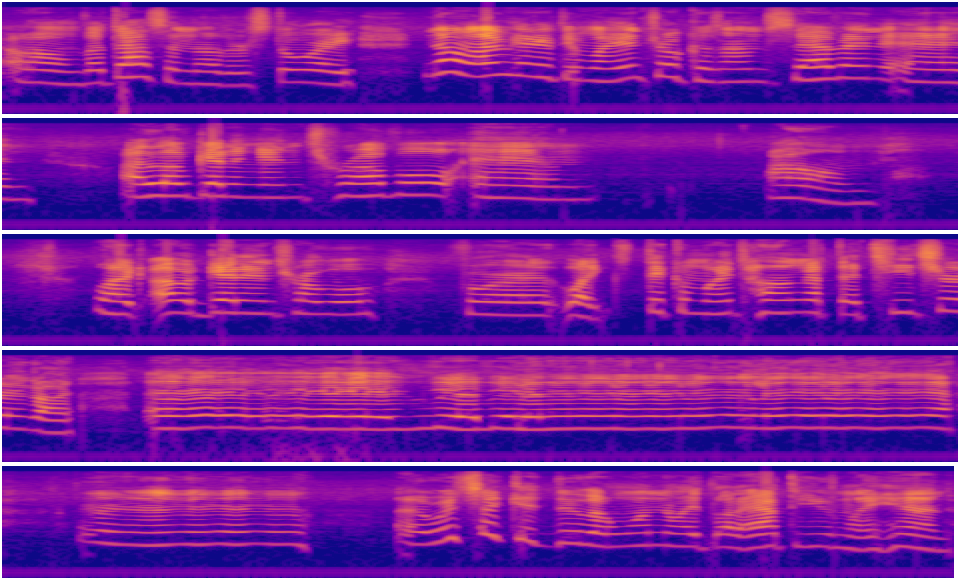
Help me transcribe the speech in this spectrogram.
um but that's another story. No i'm here to do my intro because i'm seven and i love getting in trouble and um like i would get in trouble for like sticking my tongue at the teacher and going. Uh, I wish I could do the one way that I have to use my hand.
